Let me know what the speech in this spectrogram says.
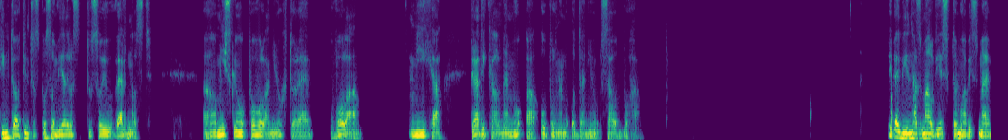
týmto, týmto spôsobom vyjadril tú svoju vernosť um, nízkému povolaniu, ktoré volá mnícha k radikálnemu a úplnému oddaniu sa od Boha. Príbeh by nás mal viesť k tomu, aby sme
